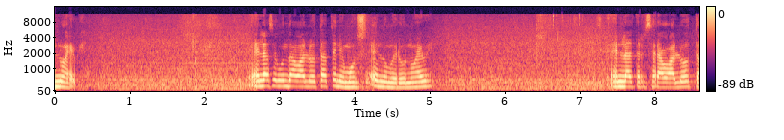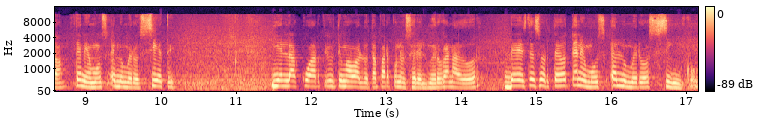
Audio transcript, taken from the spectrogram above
9. En la segunda balota tenemos el número 9. En la tercera balota tenemos el número 7. Y en la cuarta y última balota para conocer el número ganador de este sorteo tenemos el número 5.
